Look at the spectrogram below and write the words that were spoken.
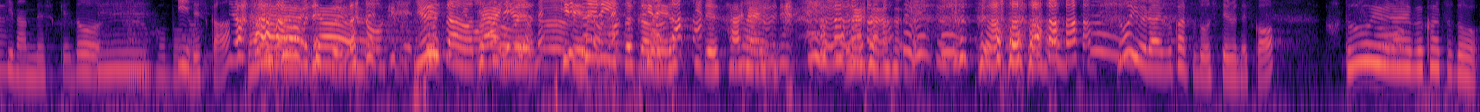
好きなんですけど。いいですか？大丈夫です。やゆいさん私いやもいや好きです。リーとか好きです。はい。どういうライブ活動してるんですか？どういうライブ活動？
